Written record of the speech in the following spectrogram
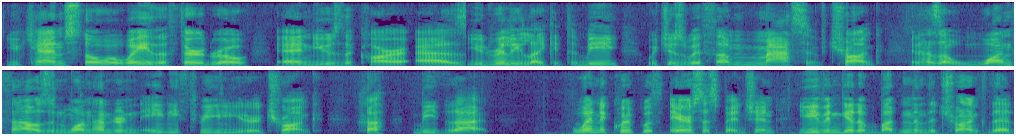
You can stow away the third row and use the car as you'd really like it to be, which is with a massive trunk. It has a 1,183 liter trunk. Ha, beat that. When equipped with air suspension, you even get a button in the trunk that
